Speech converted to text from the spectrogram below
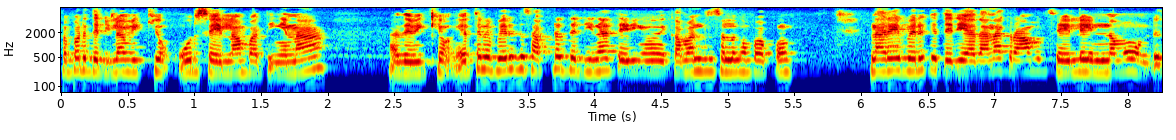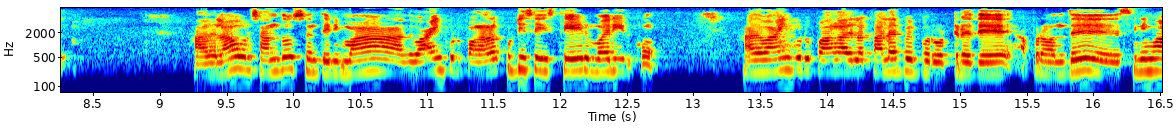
சப்பரத்தட்டிலாம் விற்கும் ஊர் சைட்லாம் பார்த்தீங்கன்னா அது விற்கும் எத்தனை பேருக்கு சப்பரை தட்டினா தெரியும் கமெண்ட்ல சொல்லுங்க பார்ப்போம் நிறைய பேருக்கு தெரியாது. ஆனால் கிராமத்து சைடில் இன்னமும் உண்டு. அதெல்லாம் ஒரு சந்தோஷம் தெரியுமா? அது வாங்கி கொடுப்பாங்க நல்லா குட்டி சைஸ் தேர் மாதிரி இருக்கும். அதை வாங்கி கொடுப்பாங்க. அதில் கலர் பேப்பர் ஒட்டுறது அப்புறம் வந்து சினிமா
